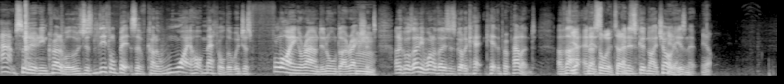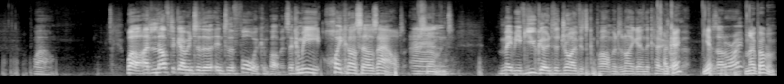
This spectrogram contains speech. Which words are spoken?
absolutely incredible. There was just little bits of kind of white hot metal that were just flying around in all directions, hmm. and of course only one of those has got to hit, hit the propellant of that, Yep, and that's it's all it takes. and it's good night Charlie, Yeah. isn't it? Yeah. Wow. Well, I'd love to go into the into the forward compartment. So can we hoik ourselves out and maybe if you go into the driver's compartment and I go in the co-driver. Okay. Yep. Is that all right? No problem.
